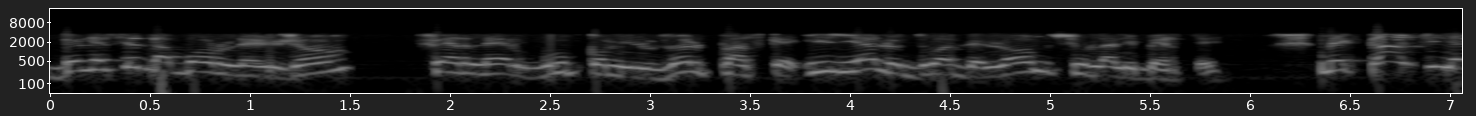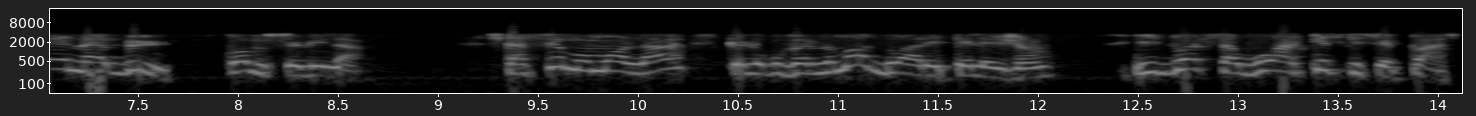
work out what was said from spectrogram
de laisser d'abord les gens faire leur groupe comme ils veulent parce qu'il y a le droit de l'homme sur la liberté. Mais quand il y a un abus comme celui-là, c'est à ce moment-là que le gouvernement doit arrêter les gens. Il doit savoir qu'est-ce qui se passe.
